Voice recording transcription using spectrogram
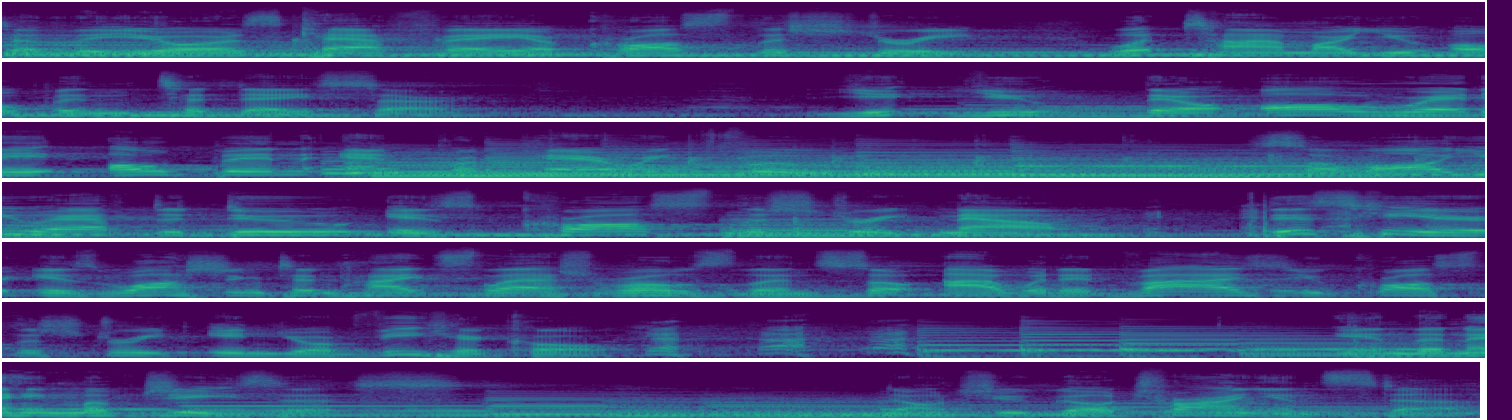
to the Yours Cafe across the street. What time are you open today, sir? You, you, they're already open and preparing food. So all you have to do is cross the street. Now, this here is Washington Heights slash Roseland, so I would advise you cross the street in your vehicle. In the name of Jesus. Don't you go trying stuff.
